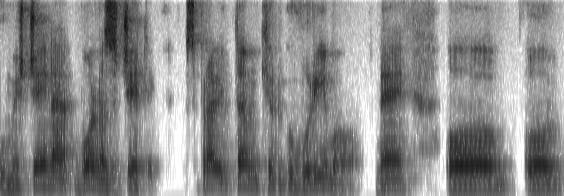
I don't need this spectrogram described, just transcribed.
umeščena bolj na začetek. Se pravi, tam, kjer govorimo ne, o, o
